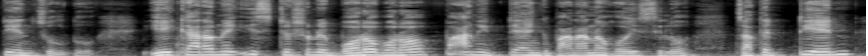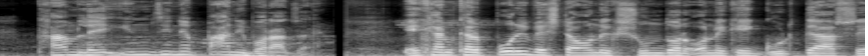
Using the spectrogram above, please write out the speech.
ট্রেন চলতো। এই কারণে স্টেশনে বড় বড় পানির ট্যাঙ্ক বানানো হয়েছিল যাতে ট্রেন থামলে ইঞ্জিনে পানি ভরা যায়। এখানকার পরিবেশটা অনেক সুন্দর, অনেকেই ঘুরতে আসে।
